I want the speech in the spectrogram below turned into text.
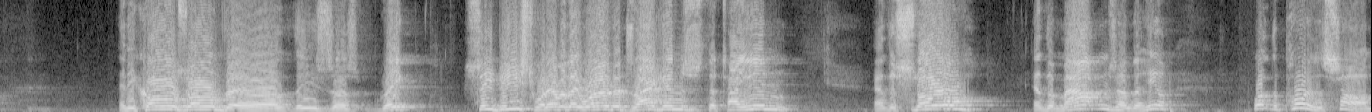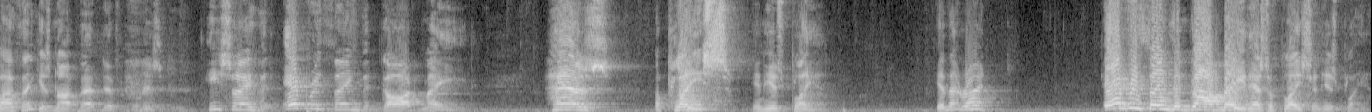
And he calls on the, these uh, great sea beasts, whatever they were, the dragons, the Tayin, and the snow and the mountains and the hill. Well, the point of the psalm, I think, is not that difficult, is it? He's saying that everything that God made has a place in his plan. Isn't that right? Everything that God made has a place in his plan.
